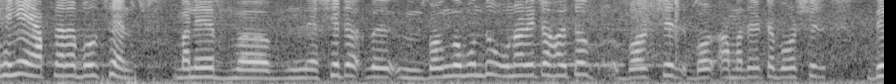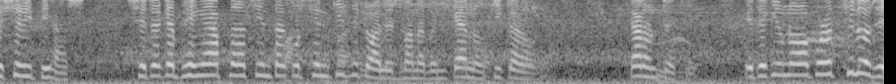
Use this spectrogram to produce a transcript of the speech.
ভেঙে আপনারা বলছেন মানে সেটা বঙ্গবন্ধু ওনার এটা হয়তো বর্ষের আমাদের একটা বর্ষের দেশের ইতিহাস। সেটাকে ভেঙে আপনারা চিন্তা করছেন কি যে টয়লেট বানাবেন? কেন? কি কারণে? কারণটা কি? এটা কি ওনার অপরাধ ছিল যে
